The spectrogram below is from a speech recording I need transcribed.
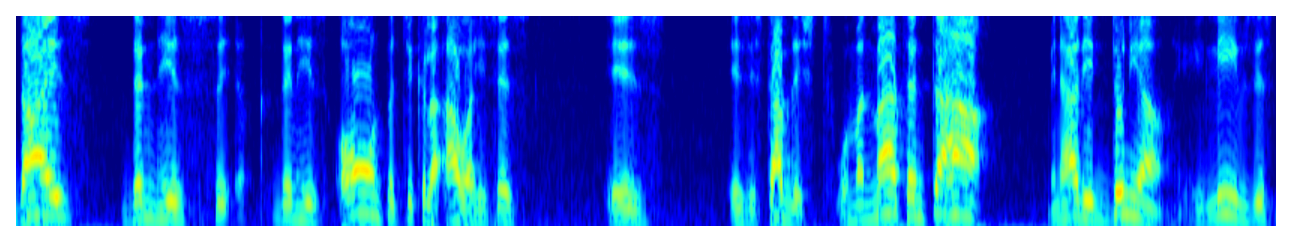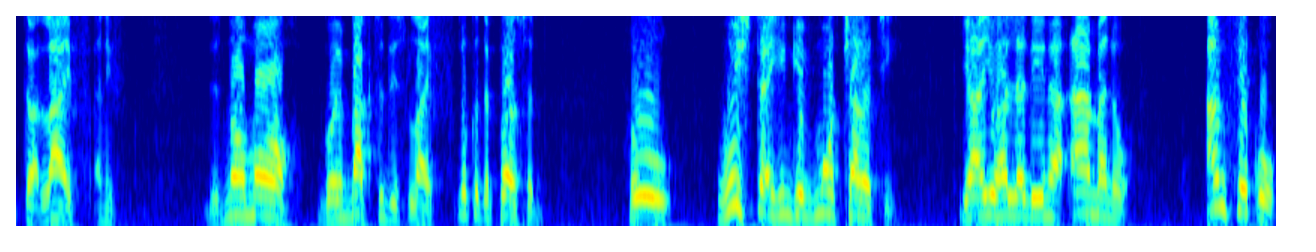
dies, then his then his own particular hour, he says, is is established. وَمَنْ مَاتَ انتهى من هذه الدنيا He leaves this life and if there's no more going back to this life. Look at the person who wished that he can give more charity. يا أيها الذين آمنوا أنفقوا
